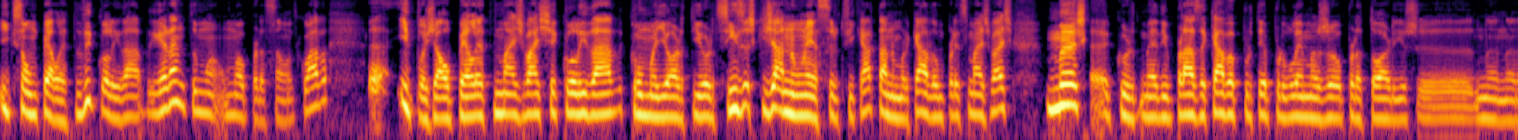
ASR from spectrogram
e que são um pellet de qualidade, garante uma, uma operação adequada, uh, e depois já o pellet de mais baixa qualidade, com maior teor de cinzas, que já não é certificado, está no mercado a um preço mais baixo, mas a curto, médio prazo acaba por ter problemas operatórios, na,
